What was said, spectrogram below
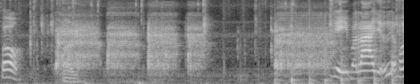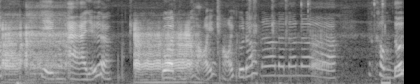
Phải không? Ừ. gì mà la dữ vậy hết? Cái gì mà à dữ à. Quên không có hỏi. Hỏi của đó nó nó nó nó nó không đúng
